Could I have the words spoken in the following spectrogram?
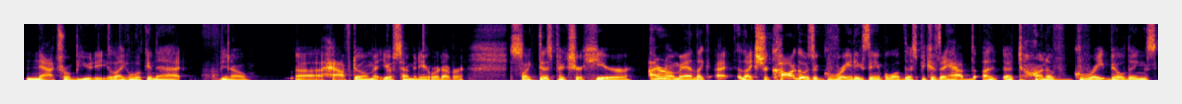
natural beauty, like looking at, you know, uh, half dome at Yosemite or whatever. It's like this picture here. I don't know, man. Like I, like Chicago is a great example of this because they have a, a ton of great buildings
